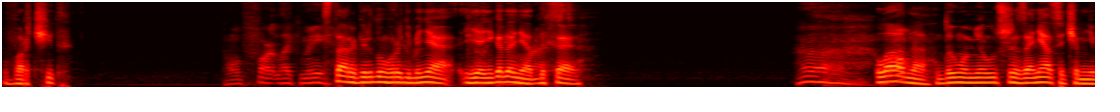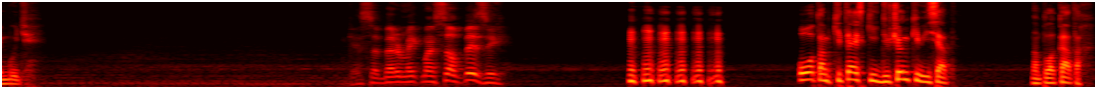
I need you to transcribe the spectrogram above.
Ворчит. Старый пердун вроде меня, я никогда не отдыхаю. Ладно, думаю, мне лучше заняться чем-нибудь. О, там китайские девчонки висят на плакатах.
